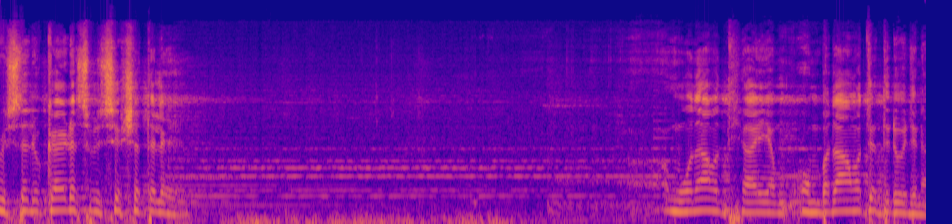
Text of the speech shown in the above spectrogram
വിശുദ്ധ ലുക്കായുടെ സുവിശേഷത്തിൽ മൂന്നാം അധ്യായം ഒമ്പതാമത്തെ തിരുവചന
